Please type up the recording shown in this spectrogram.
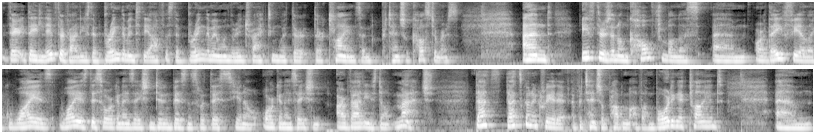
they they live their values they bring them into the office they bring them in when they're interacting with their their clients and potential customers. And if there's an uncomfortableness um, or they feel like why is why is this organization doing business with this you know organization? Our values don't match. That's that's going to create a, a potential problem of onboarding a client. Um,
